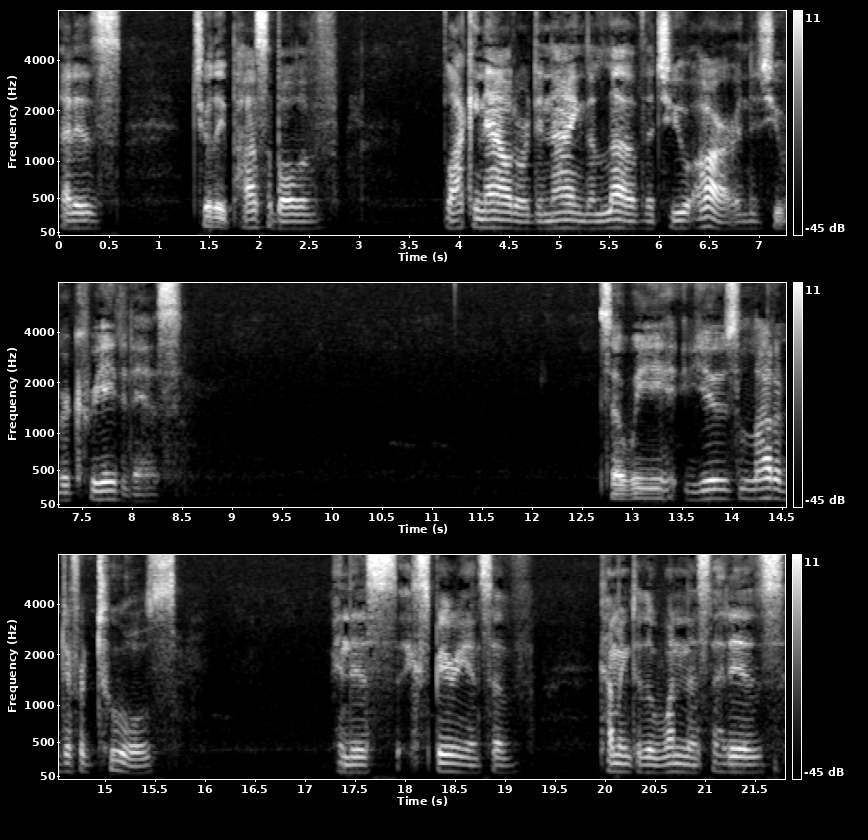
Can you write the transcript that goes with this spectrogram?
that is truly possible of blocking out or denying the love that you are and that you were created as. So we use a lot of different tools in this experience of coming to the oneness that is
